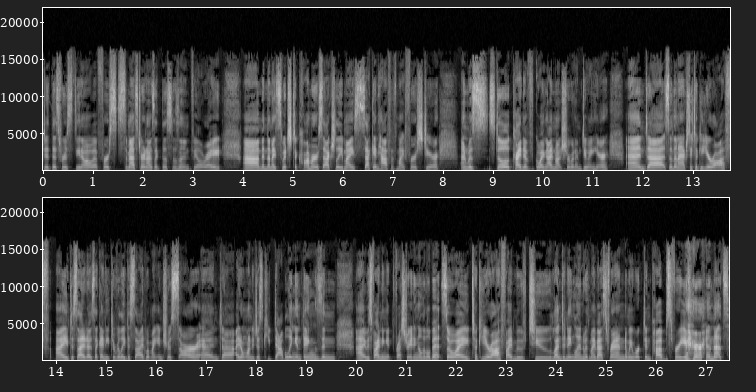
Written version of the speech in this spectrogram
did this first, you know, a first semester, and I was like, this doesn't feel right. Um, and then I switched to commerce, actually, my second half of my first year, and was still kind of going, I'm not sure what I'm doing here. And uh, so then I actually took a year off. I decided I was like, I need to really decide what my interests are, and uh, I don't want to just keep dabbling in things. And uh, I was finding it frustrating a little bit, so I took a year off. I moved to London, England, with my best friend, and we worked in pubs for a year, and that's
